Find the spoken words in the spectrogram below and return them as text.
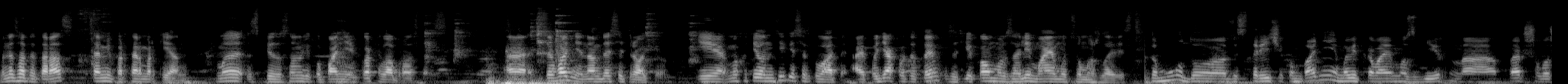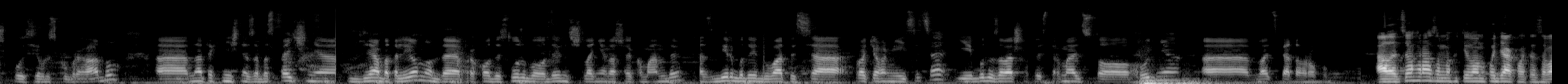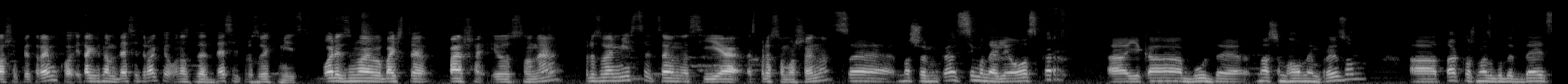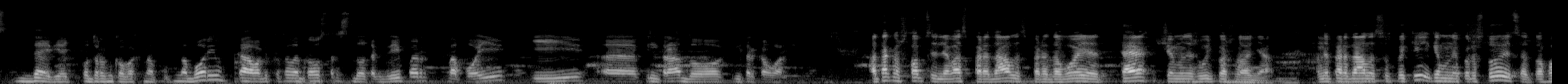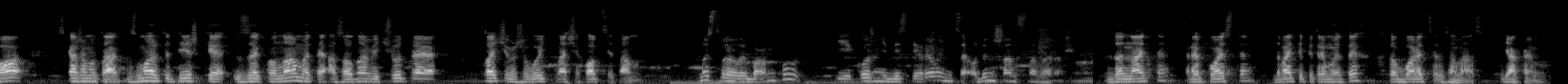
Мене звати Тарас, це мій партнер Маркіян. Ми співзасновники компанії Coffee Lab Roasters. Е, Сьогодні нам 10 років, і ми хотіли не тільки святкувати, а й подякувати тим, за кого ми взагалі маємо цю можливість. Тому до десятиріччя компанії ми відкриваємо збір на першу важку сіверську бригаду е, на технічне забезпечення для батальйону, де проходить службу один з членів нашої команди. Збір буде відбуватися протягом місяця і буде завершуватись 13 грудня 2025 року. Але цього разу ми хотіли вам подякувати за вашу підтримку. І так як нам 10 років, у нас буде 10 призових місць. Поряд зі мною ви бачите перше і основне призове місце. Це у нас є еспресо-машина. Це машинка Сімонелі Оскар, е, яка буде нашим головним призом. А також у нас буде десь 9 подарункових наборів: кава від Lab Roasters, дотик дріпер, напої і е, фільтра до фільтр каварки. А також хлопці для вас передали з передової те, чим вони живуть кожного дня. Вони передали сухпайки, якими вони користуються. Того, скажімо так, зможете трішки зекономити, а заодно відчути то, чим живуть наші хлопці там. Ми створили банку, і кожні 200 гривень це один шанс на виграш. Донатьте, репостьте, давайте підтримуємо тих, хто бореться за нас. Дякуємо.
